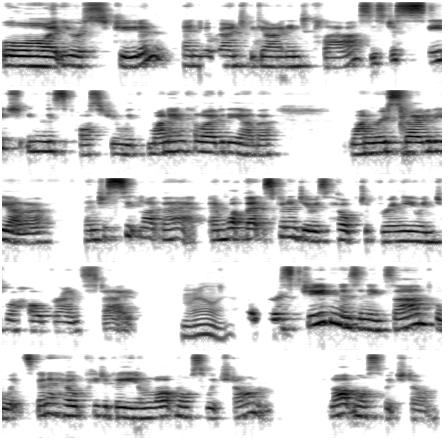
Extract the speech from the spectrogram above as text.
or you're a student and you're going to be going into class, is just sit in this posture with one ankle over the other, one wrist over the other, and just sit like that. And what that's going to do is help to bring you into a whole brain state. Really? For a student, as an example, it's going to help you to be a lot more switched on, a lot more switched on.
